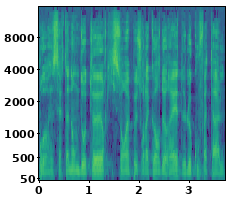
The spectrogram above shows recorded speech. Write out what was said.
pour un certain nombre d'auteurs qui sont un peu sur la corde raide le coup fatal.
